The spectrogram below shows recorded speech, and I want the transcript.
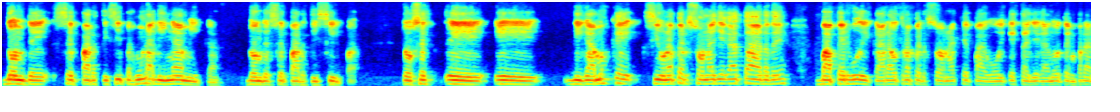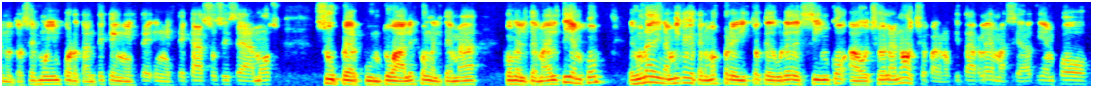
donde se participa, es una dinámica donde se participa. Entonces, eh, eh, digamos que si una persona llega tarde, va a perjudicar a otra persona que pagó y que está llegando temprano. Entonces, es muy importante que en este, en este caso sí seamos súper puntuales con el tema con el tema del tiempo. Es una dinámica que tenemos previsto que dure de 5 a 8 de la noche para no quitarle demasiado tiempo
